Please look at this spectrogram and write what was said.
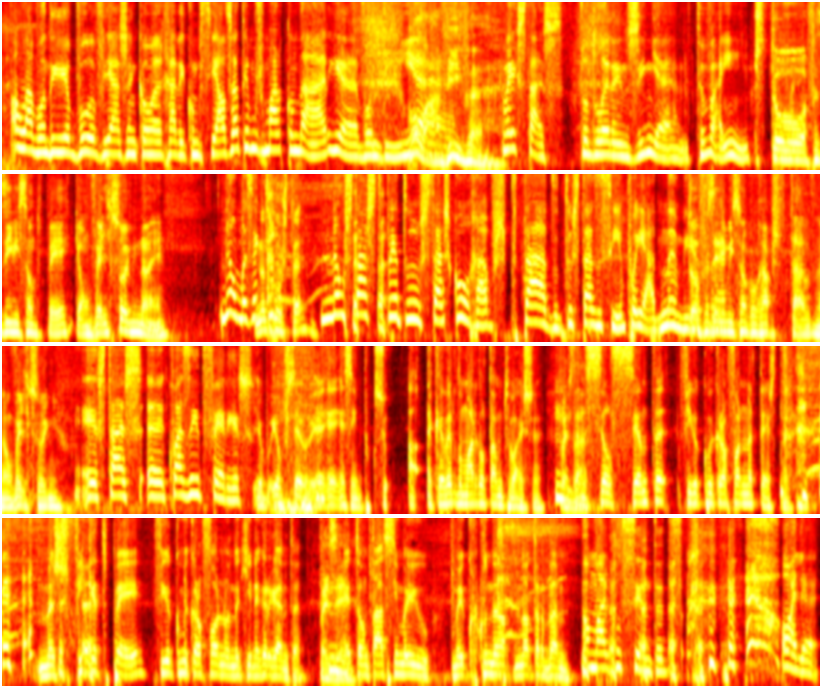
Olá, bom dia, boa viagem com a Rádio Comercial. Já temos Marco na área. Bom dia. Olá, viva! Como é que estás? Todo laranjinha? Muito bem. Estou a fazer emissão de pé, que é um velho sonho, não é? Não, mas é Não que tu custa? não estás de pé, tu estás com o rabo espetado, tu estás assim apoiado na mesa. Estou a fazer emissão com o rabo espetado, é um velho sonho. Estás ah, quase a ir de férias. Eu, eu percebo, é, é assim, porque se- a, a cadeira do Marco está muito baixa. Pois Portanto, se ele se senta, fica com o microfone na testa. Mas fica de pé, fica com o microfone onde aqui na garganta. Pois é. Então está assim meio, meio corcunda de Notre Dame. Ó Marco, senta-te. Olha,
